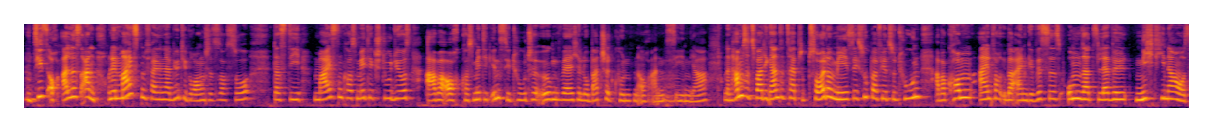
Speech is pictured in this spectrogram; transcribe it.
Du ziehst auch alles an. Und in den meisten Fällen in der Beauty-Branche ist es auch so, dass die meisten Kosmetikstudios, aber auch Kosmetikinstitute irgendwelche Low-Budget-Kunden auch anziehen, mhm. ja. Und dann haben sie zwar die ganze Zeit so pseudomäßig super viel zu tun, aber kommen einfach über ein gewisses Umsatzlevel nicht hinaus,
